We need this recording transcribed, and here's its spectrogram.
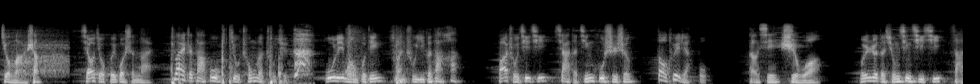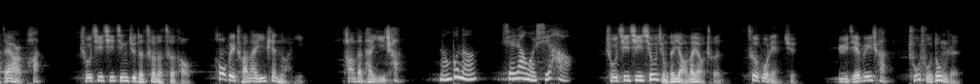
就马上。小九回过神来，迈着大步就冲了出去。屋里猛不丁窜出一个大汉，把楚七七吓得惊呼失声，倒退两步。当心，是我。温热的雄性气息洒在耳畔，楚七七惊惧的侧了侧头，后背传来一片暖意，烫得他一颤。能不能先让我洗好？楚七七羞窘的咬了咬唇，侧过脸去，语结微颤，楚楚动人。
